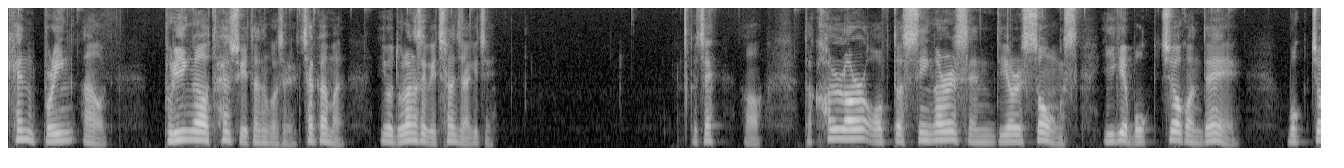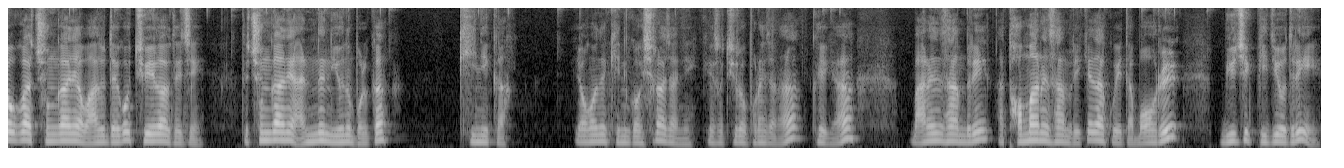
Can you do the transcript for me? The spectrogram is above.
can bring out. bring out 할 수 있다는 것을. 잠깐만. 이거 노란색 왜 칠한지 알겠지? 그치? 어. The color of the singers and their songs. 이게 목적어인데 목적어가 중간에 와도 되고 뒤에 가도 되지. 근데 중간에 앉는 이유는 뭘까? 기니까. 영어는 긴 거 싫어하잖니. 그래서 뒤로 보내잖아. 그 얘기야. 많은 사람들이, 아, 더 많은 사람들이 깨닫고 있다. 뭐를? 뮤직 비디오들이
